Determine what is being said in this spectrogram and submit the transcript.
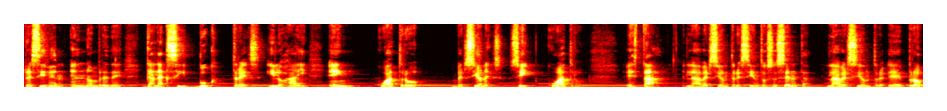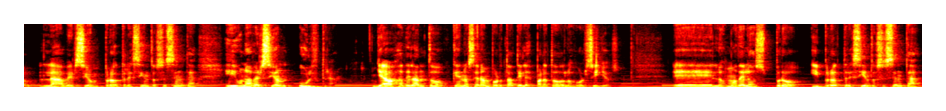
Reciben el nombre de Galaxy Book 3 y los hay en cuatro versiones. Sí, cuatro. Está la versión 360, la versión eh, Pro, la versión Pro 360 y una versión Ultra. Ya os adelanto que no serán portátiles para todos los bolsillos. Eh, los modelos Pro y Pro 360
